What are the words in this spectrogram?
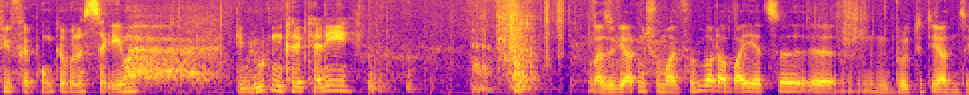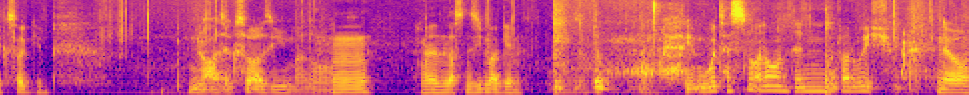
Wie viele Punkte würdest du geben? Im Newton Kilkenny. Also wir hatten schon mal einen Fünfer dabei, jetzt äh, würde das eher einen Sechser geben. Ja, 6 oder 7. Also. Dann lassen Sie mal gehen. Den Uhr testen wir noch und dann sind wir durch. Ja.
